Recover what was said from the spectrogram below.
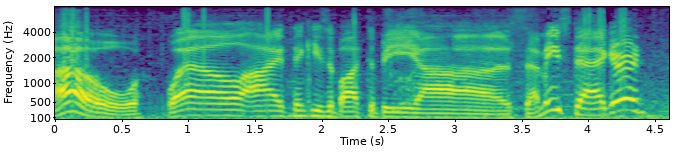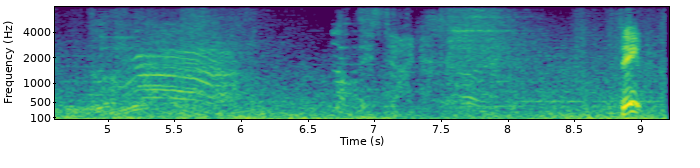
Oh, well, I think he's about to be, uh, semi-staggered. Not this time. See?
